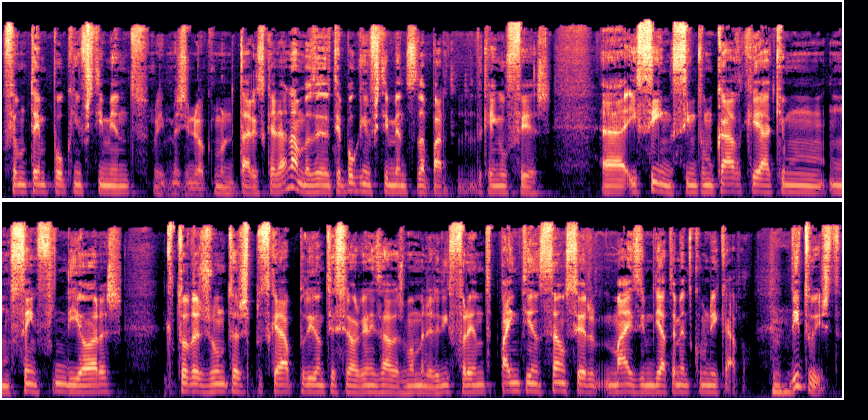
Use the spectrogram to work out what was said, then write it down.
o filme tem pouco investimento, imagino eu que monetário se calhar, não, mas eh, tem pouco investimento da parte de quem o fez. Ah, e sim, sinto um bocado que há aqui um, um sem fim de horas que todas juntas se calhar podiam ter sido organizadas de uma maneira diferente para a intenção ser mais imediatamente comunicável. Dito isto,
